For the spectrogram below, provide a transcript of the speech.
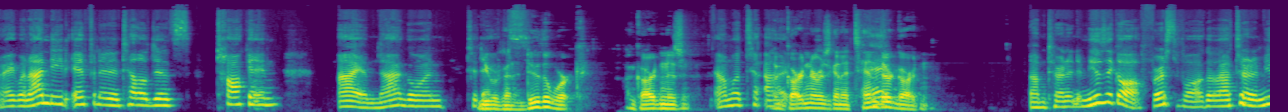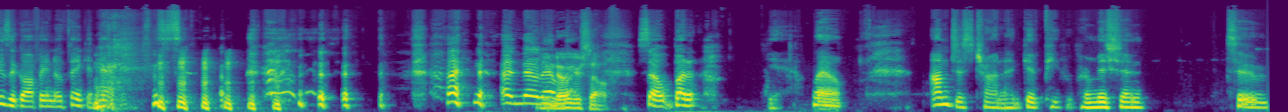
right. When I need infinite intelligence talking, I am not going to dance. you were going to do the work. A garden is I'm gonna. T- a gardener is going to tend Hey. their garden. I'm turning the music off. First of all, because I turn the music off, ain't no thinking happens. I, know, I know you that. know much. yourself. So, but yeah, well, I'm just trying to give people permission to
